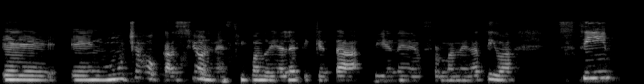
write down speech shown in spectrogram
eh, en muchas ocasiones, y cuando ya la etiqueta viene en forma negativa, sí,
